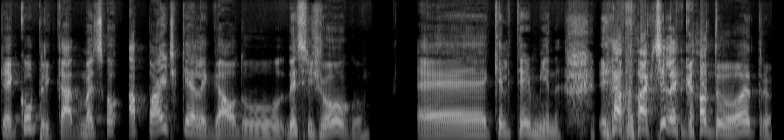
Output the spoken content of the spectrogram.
É, é complicado, mas a parte que é legal do, desse jogo é que ele termina. E a parte legal do outro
